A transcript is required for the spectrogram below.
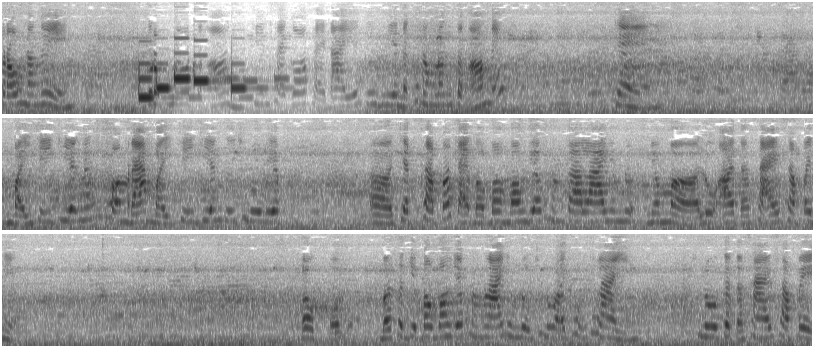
ប្រុសហ្នឹងទេគ្រប់ម៉ូតទាំងអស់ជាខ្សែកខ្សែដៃគឺមាននៅក្នុងហ្នឹងទាំងអស់នេះចា 8G ជាងហ្នឹងធម្មតា 8G ជាងគឺឈ្មោះវា70តែបើបងបងយកក្នុងការ live ខ្ញុំខ្ញុំលក់ឲ្យតែ40ឯនេះបើបើ សិនជាបងបងយកក្នុង live ខ្ញុំលក់ឈ្នួលឲ្យធំថ្លៃឈ្នួលគិតតែ40ទេ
